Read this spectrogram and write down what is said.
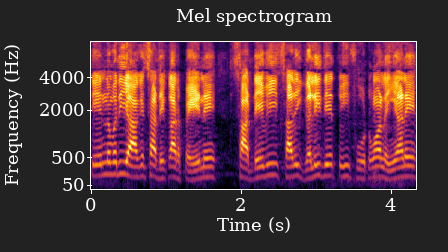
ਤਿੰਨ ਵਾਰੀ ਆ ਕੇ ਸਾਡੇ ਘਰ ਪਏ ਨੇ। ਸਾਡੇ ਵੀ ਸਾਰੀ ਗਲੀ ਦੇ ਤੁਸੀਂ ਫੋਟੋਆਂ ਲਈਆਂ ਨੇ।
